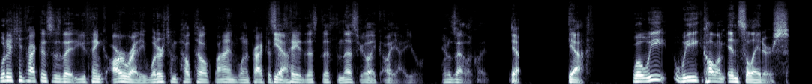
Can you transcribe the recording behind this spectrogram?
what are some practices that you think are ready? What are some telltale signs when a practice yeah. says, Hey, this, this, and this, you're like, Oh yeah, you're, what does that look like? Yeah, Yeah. Well, we, we call them insulators.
